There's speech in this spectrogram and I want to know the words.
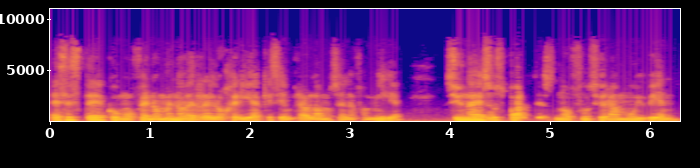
Es este como fenómeno de relojería que siempre hablamos en la familia. Si una de sus partes no funciona muy bien,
